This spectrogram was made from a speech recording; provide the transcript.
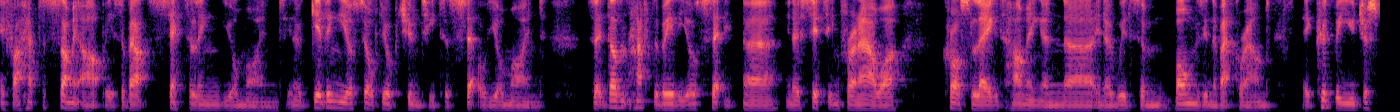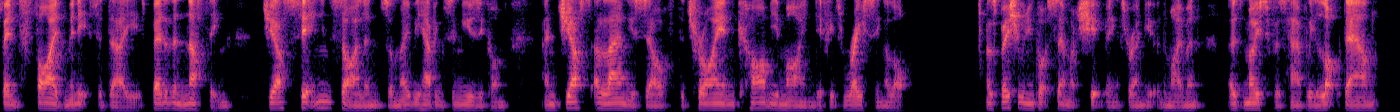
if i had to sum it up it's about settling your mind you know giving yourself the opportunity to settle your mind. So it doesn't have to be that you're set, uh, you know sitting for an hour cross-legged humming and uh, you know with some bongs in the background. It could be you just spend five minutes a day. It's better than nothing. Just sitting in silence or maybe having some music on and just allowing yourself to try and calm your mind if it's racing a lot especially when you've got so much shit being thrown at you at the moment as most of us have we lock down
